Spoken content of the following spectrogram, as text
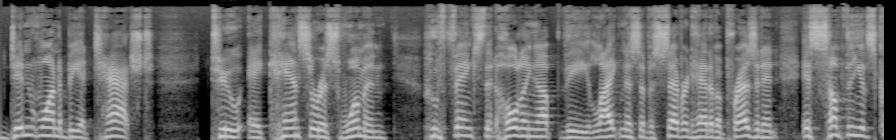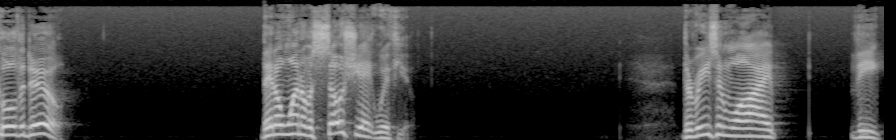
didn't want to be attached to a cancerous woman who thinks that holding up the likeness of a severed head of a president is something that's cool to do. They don't want to associate with you. The reason why the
